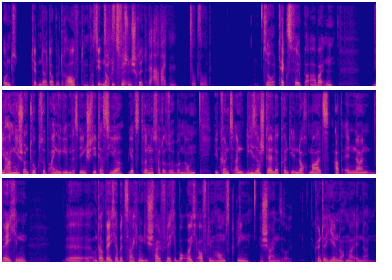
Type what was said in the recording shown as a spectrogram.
Und tippen da doppelt drauf. Dann passiert noch ein Textfeld. Zwischenschritt. Bearbeiten. Tugsub. So, Textfeld bearbeiten. Wir haben hier schon Tuxub eingegeben, deswegen steht das hier jetzt drin, das hat er so übernommen. Ihr könnt an dieser Stelle, könnt ihr nochmals abändern, welchen, äh, unter welcher Bezeichnung die Schaltfläche bei euch auf dem Homescreen erscheinen soll. Könnt ihr hier nochmal ändern.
